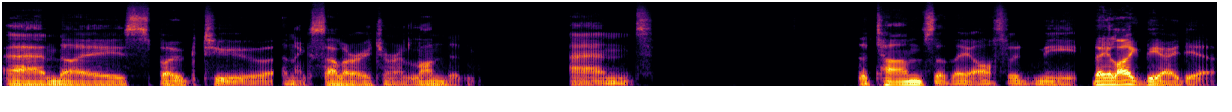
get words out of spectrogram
and I spoke to an accelerator in London. And the terms that they offered me, they liked the idea.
